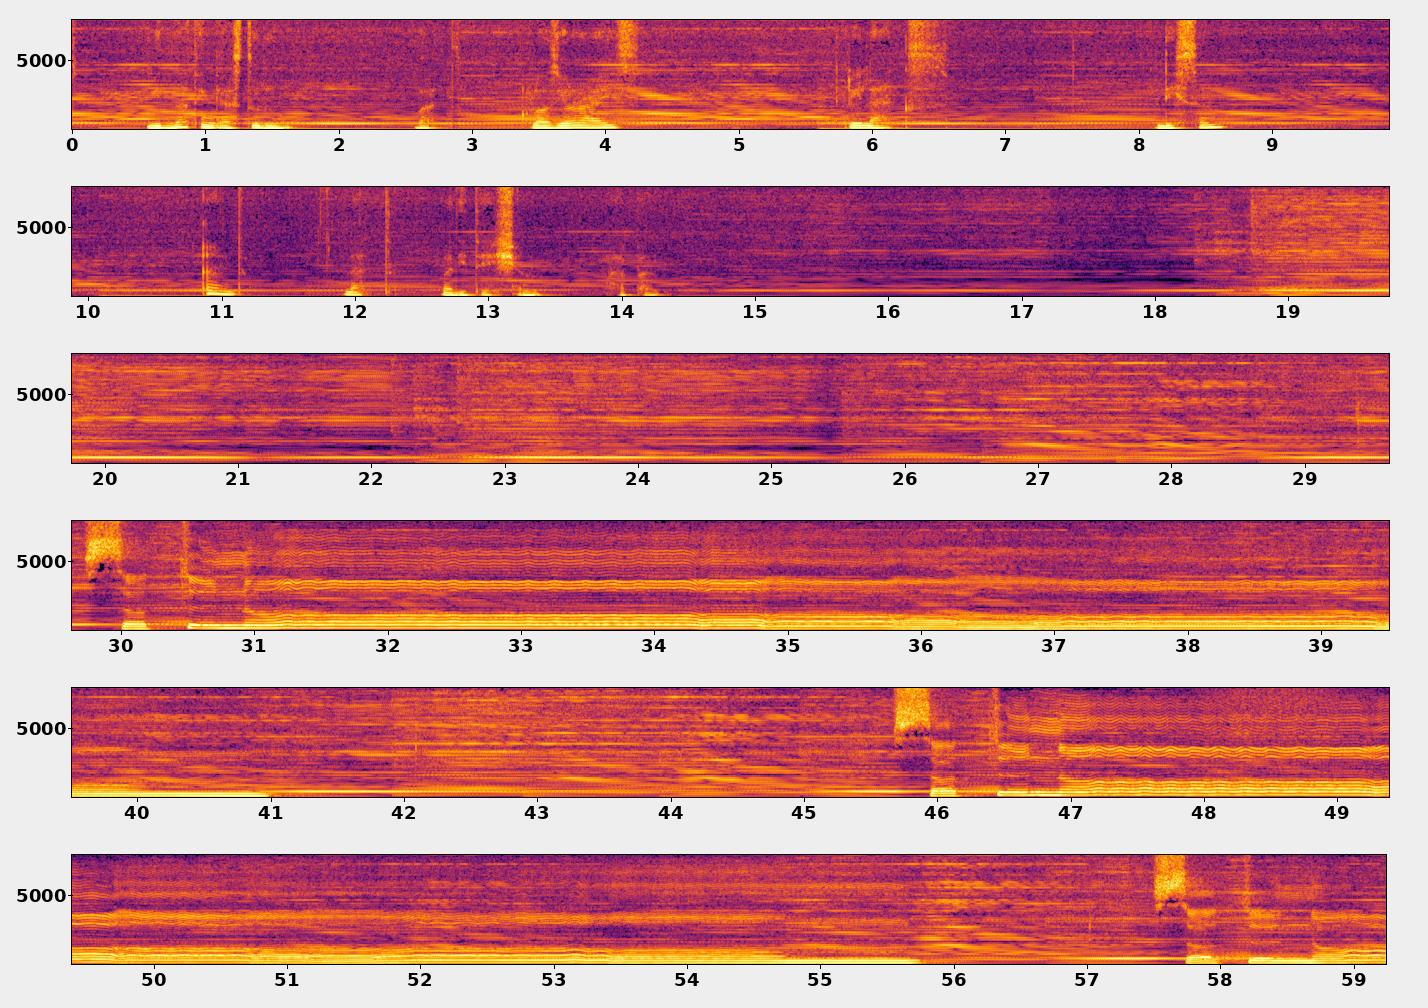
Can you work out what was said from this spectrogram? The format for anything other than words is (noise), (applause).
with nothing else to do but close your eyes, relax, listen, and let meditation happen. Satnam Satnam Satnam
